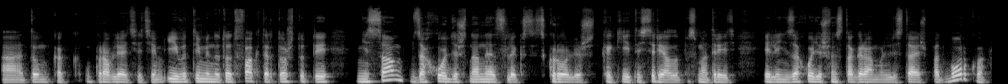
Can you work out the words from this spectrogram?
о том, как управлять этим. И вот именно тот фактор, то, что ты не сам заходишь на Netflix, скроллишь какие-то сериалы посмотреть, или не заходишь в Инстаграм и листаешь подборку,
